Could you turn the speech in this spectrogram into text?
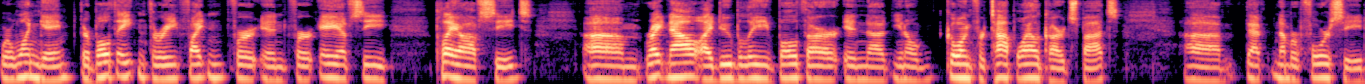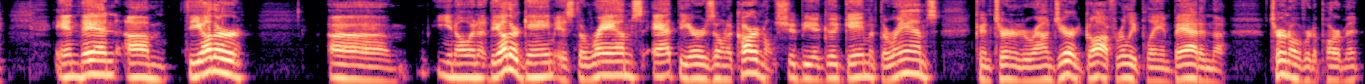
were one game. They're both eight and three, fighting for in for AFC playoff seeds. Um, right now, I do believe both are in, uh, you know, going for top wild card spots. Um, that number four seed, and then um, the other, uh, you know, and the other game is the Rams at the Arizona Cardinals. Should be a good game if the Rams can turn it around. Jared Goff really playing bad in the turnover department,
